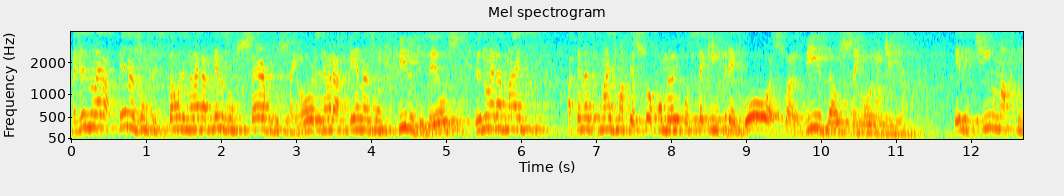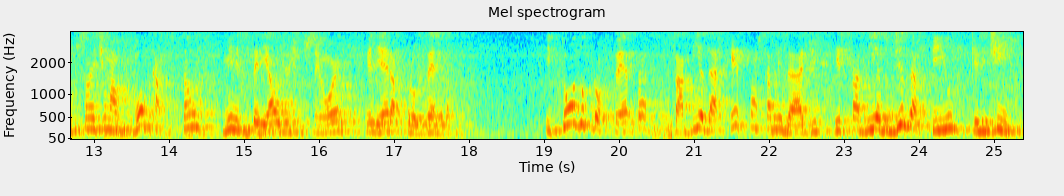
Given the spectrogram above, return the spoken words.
Mas ele não era apenas um cristão, ele não era apenas um servo do Senhor, ele não era apenas um filho de Deus, ele não era mais apenas mais uma pessoa como eu e você que entregou a sua vida ao Senhor um dia. Ele tinha uma função, ele tinha uma vocação ministerial diante do Senhor, ele era profeta. E todo profeta sabia da responsabilidade e sabia do desafio que ele tinha.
